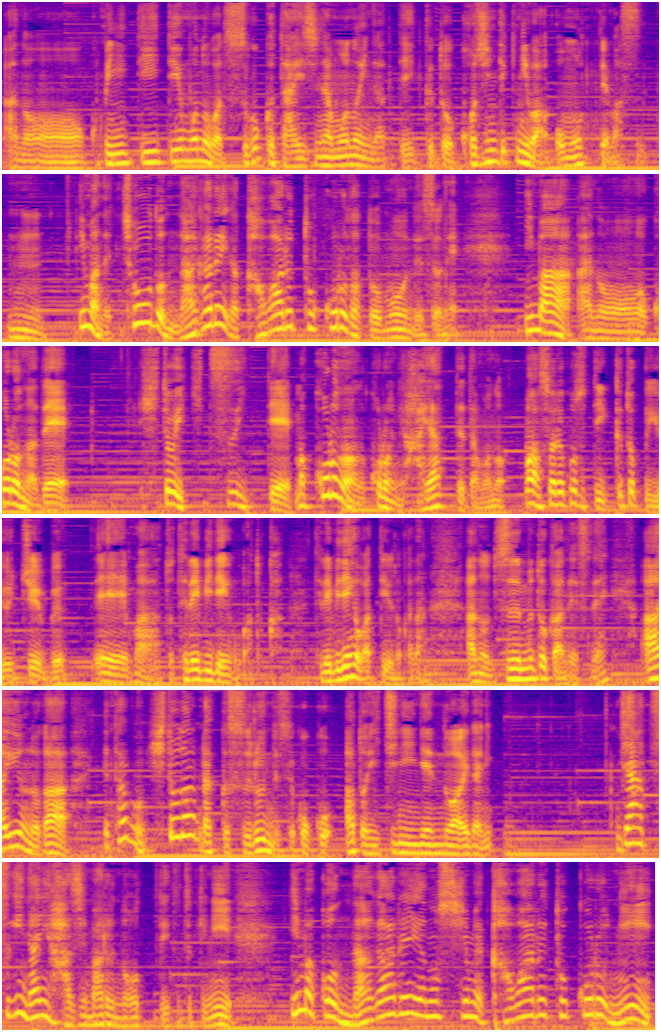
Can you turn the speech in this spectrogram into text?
あの、コミュニティっていうものはすごく大事なものになっていくと、個人的には思ってます。うん。今ね、ちょうど流れが変わるところだと思うんですよね。今、あの、コロナで、一息ついて、まあ、コロナの頃に流行ってたもの、まあ、それこそ TikTok、YouTube、えー、まあ、あとテレビ電話とか、テレビ電話っていうのかなあの、ズームとかですね。ああいうのが、多分一段落するんですよ、ここ。あと1、2年の間に。じゃあ次何始まるのって言った時に、今こう流れの CM が変わるところに、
